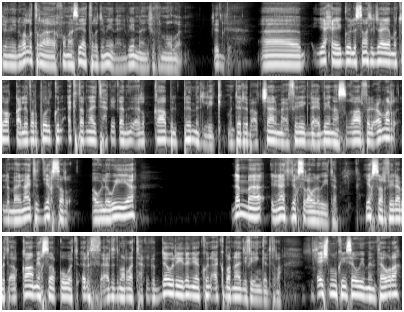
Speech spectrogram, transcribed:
جميل. والله ترى خماسيات ترى جميلة. يبينا نشوف الموضوع. جدا. آه يحيى يقول السنوات الجاية متوقع ليفربول يكون أكثر نادي تحقيقا القاب ال Premier League. مدرب عطشان مع فريق لاعبينه صغار في العمر. لما يونايتد يخسر أولوية لما اليونايتد يخسر أولويته. يخسر في لعبة أرقام يخسر قوة إرث عدد مرات تحقيق الدوري لن يكون أكبر نادي في إنجلترا. إيش ممكن يسوي من ثورة؟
